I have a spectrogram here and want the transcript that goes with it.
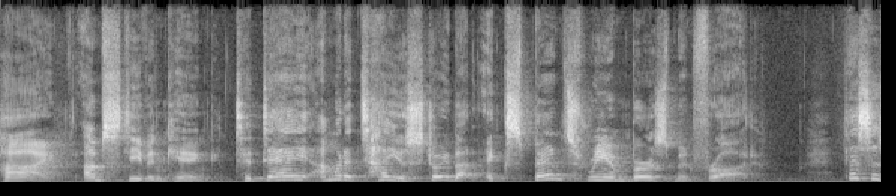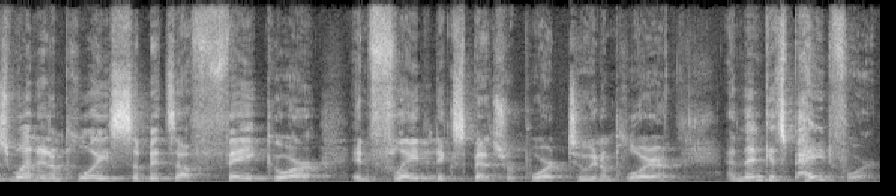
Hi, I'm Stephen King. Today I'm going to tell you a story about expense reimbursement fraud. This is when an employee submits a fake or inflated expense report to an employer and then gets paid for it.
